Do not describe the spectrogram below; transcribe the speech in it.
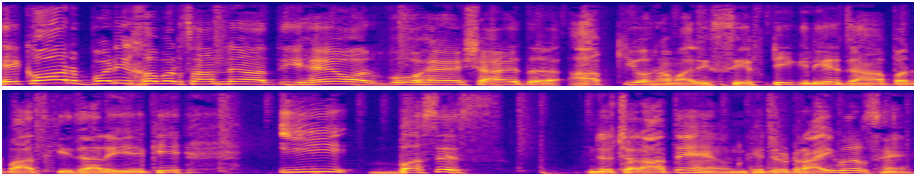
एक और बड़ी खबर सामने आती है, और वो है शायद आपकी और हमारी सेफ्टी के लिए, जहाँ पर बात की जा रही है कि ई बसेस जो चलाते हैं, उनके जो ड्राइवर्स हैं,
